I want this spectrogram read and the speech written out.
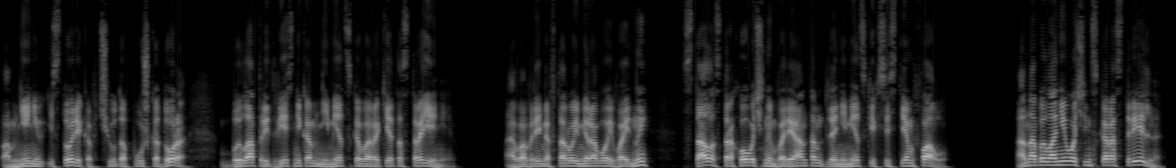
По мнению историков, чудо-пушка Дора была предвестником немецкого ракетостроения, а во время Второй мировой войны стала страховочным вариантом для немецких систем ФАУ. Она была не очень скорострельна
